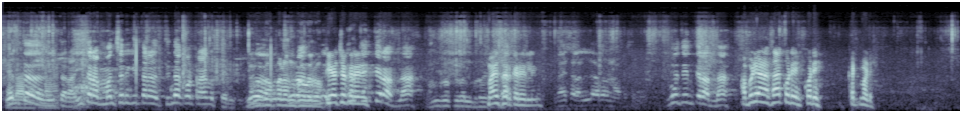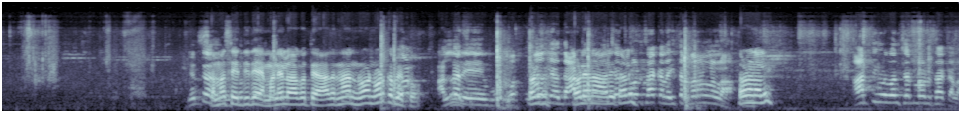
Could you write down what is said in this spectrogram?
ಈ ತರ? ಈ ತರ ಮನುಷ್ಯನಿಗೆ ಈ ತರ ತಿನ್ನ ಕೊಟ್ರೆ ಆಗುತ್ತೆ ನೀವು ಟಿ ಎಚ್ ಕರೀರಿ ತಿಂತೀರಾ ಅದನ್ನ ಮಹೇಶ್ ಸರ್ ಕರೀಲಿ ನೀವು ತಿಂತೀರಾ ಅದನ್ನ ಆ, ಬಿಡಿ ಅಣ್ಣ ಸಾಕು ಕೊಡಿ ಕೊಡಿ ಕಟ್ ಮಾಡಿ. ಎಂತ? ಸಮಸ್ಯೆ ಇದ್ದಿದೆ ಮನೇಲೂ ಆಗುತ್ತೆ ಆದ್ರೆ ನಾನು ನೋಡ್ ನೋಡ್ಕೋಬೇಕು. ಅಲ್ಲ ರೀ ಹೋಗ್ಲಿ ಒಂದು ತೊಳೆ ಅಣ್ಣ, ಅಲ್ಲಿ ತೊಳೆ. ಸಾಕಲ್ಲ ಈ ತರ ಬರಲ್ಲ ತಗೊಳ್ಳೋಣ ಅಲ್ಲಿ. ಆರು ತಿಂಗಳಿಗೆ ಒಂದ್ಸರಿ ನೋಡಿ ಸಾಕಲ್ಲ.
